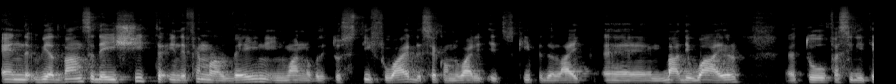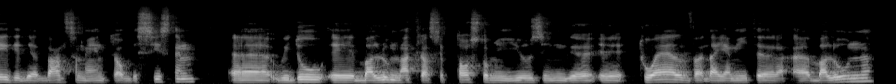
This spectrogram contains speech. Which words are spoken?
and we advance the sheet in the femoral vein in one of the two stiff wire. The second wire is kept like uh, body wire uh, to facilitate the advancement of the system. Uh, we do a balloon lateral septostomy using a 12 diameter uh, balloon,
